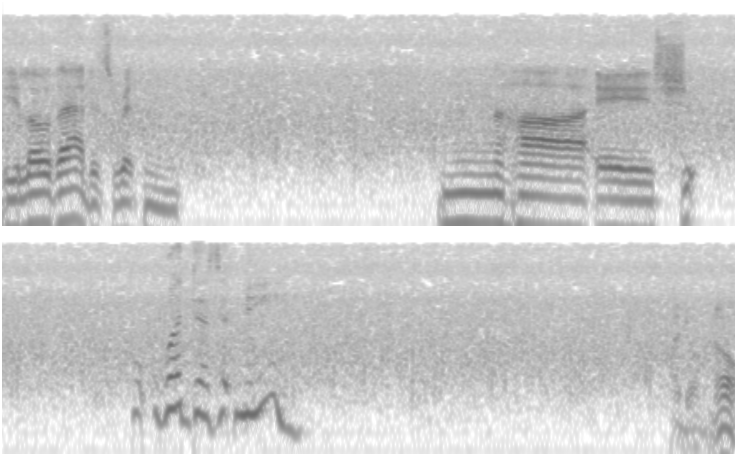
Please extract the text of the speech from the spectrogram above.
Below that is written Nha e sh. What does it mean? I don't know.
